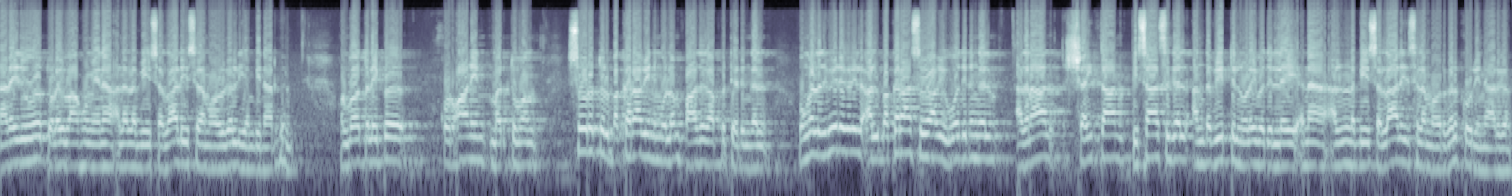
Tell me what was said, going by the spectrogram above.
நடைதூர தொலைவாகும் என அலநபி சல்லா அலி இஸ்லாம் அவர்கள் எம்பினார்கள். ஒன்பதாவது தலைப்பு குர்ஆனின் மருத்துவம். சூரத்துல் பக்கராவின் மூலம் பாதுகாப்பு தேடுங்கள். உங்களது வீடுகளில் அல் பக்கரா சிவாவை ஓதிடுங்கள். அதனால் ஷைத்தான் பிசாசுகள் அந்த வீட்டில் நுழைவதில்லை என அல் நபி சல்லா அலிஸ்லாம் அவர்கள் கூறினார்கள்.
